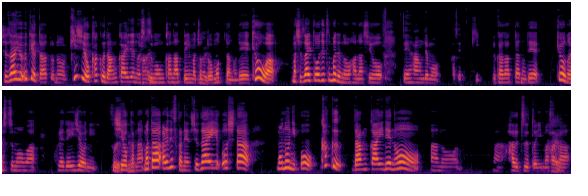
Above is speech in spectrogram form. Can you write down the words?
取材を受けた後の記事を書く段階での質問かなって今ちょっと思ったので、今日は、まあ、取材当日までのお話を前半でもさせき伺ったので、今日の質問はこれで以上にしようかな。また、あれですかね、取材をしたものにを書く段階での、あの、まあ、ハウツーと言いますか、は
